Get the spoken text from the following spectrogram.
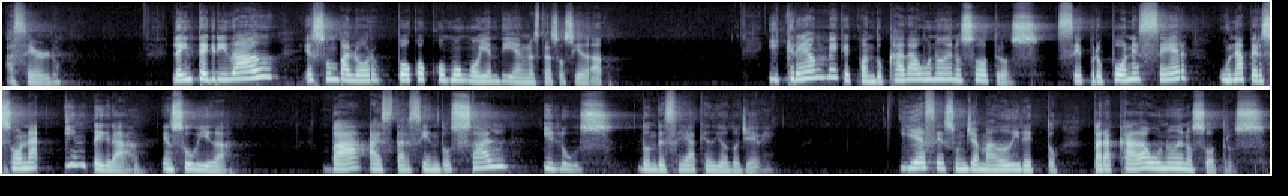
hacerlo. La integridad es un valor poco común hoy en día en nuestra sociedad. Y créanme que cuando cada uno de nosotros se propone ser una persona íntegra en su vida, va a estar siendo sal y luz donde sea que Dios lo lleve. Y ese es un llamado directo para cada uno de nosotros.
